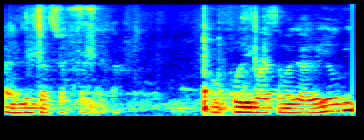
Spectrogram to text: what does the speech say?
ट्राइंगल कंस्ट्रक्ट करने का। वो पूरी बात समझ आ गई होगी।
